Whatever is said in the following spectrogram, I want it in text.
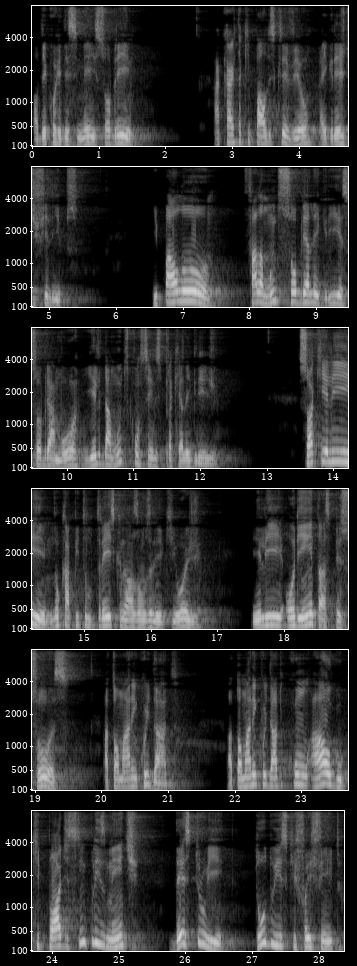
ao decorrer desse mês, sobre a carta que Paulo escreveu à igreja de Filipos. E Paulo fala muito sobre alegria, sobre amor, e ele dá muitos conselhos para aquela igreja. Só que ele, no capítulo 3, que nós vamos ler aqui hoje, ele orienta as pessoas a tomarem cuidado. A tomarem cuidado com algo que pode simplesmente destruir tudo isso que foi feito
